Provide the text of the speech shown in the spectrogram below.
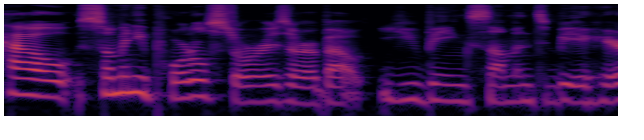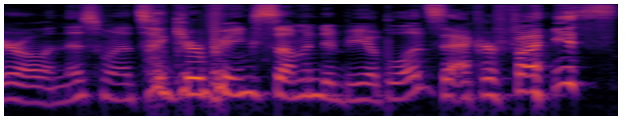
how so many portal stories are about you being summoned to be a hero, and this one it's like you're being summoned to be a blood sacrifice.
